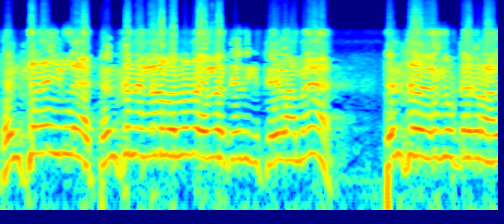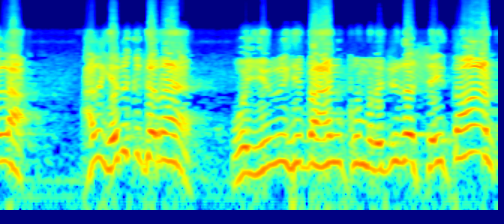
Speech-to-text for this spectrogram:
டென்ஷனே இல்ல. டென்ஷன் இல்லாம இருந்தா எல்லாம் செய்திக்கு செய்யலாமே. டென்ஷன் இறக்கி விட்டாங்கிறான் அல்ல. அது எதுக்கு சொல்றேன்? ஓ இருஹிப அன்கும் ரிஜித செய்தான்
